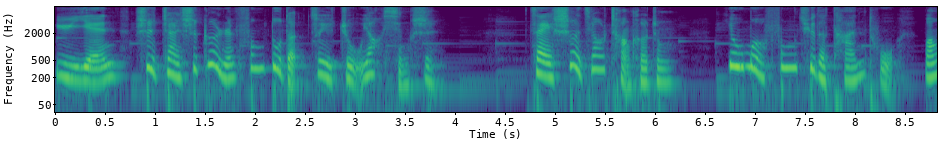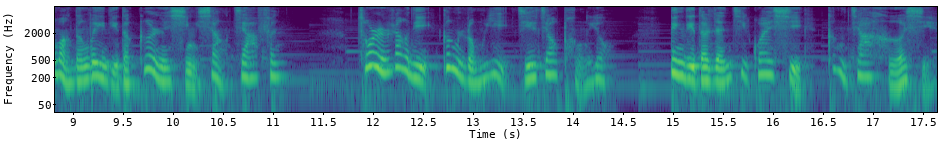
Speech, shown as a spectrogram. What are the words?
语言是展示个人风度的最主要形式，在社交场合中，幽默风趣的谈吐。往往能为你的个人形象加分，从而让你更容易结交朋友，令你的人际关系更加和谐。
